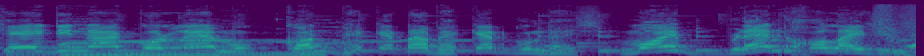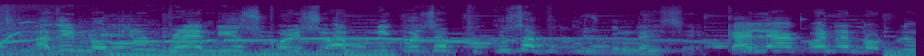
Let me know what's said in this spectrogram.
সেইদিনা ক'লে মুখখন ভেকেটা ভেকেট গোন্ধাইছে। মই ব্ৰেণ্ড সলাই দিলোঁ আজি নতুন ব্ৰেণ্ড ইউজ কৰিছোঁ আপুনি কৈছে ফুকুচা ফুকুচ গোন্ধাইছে। কাইলৈ আকৌ এটা নতুন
